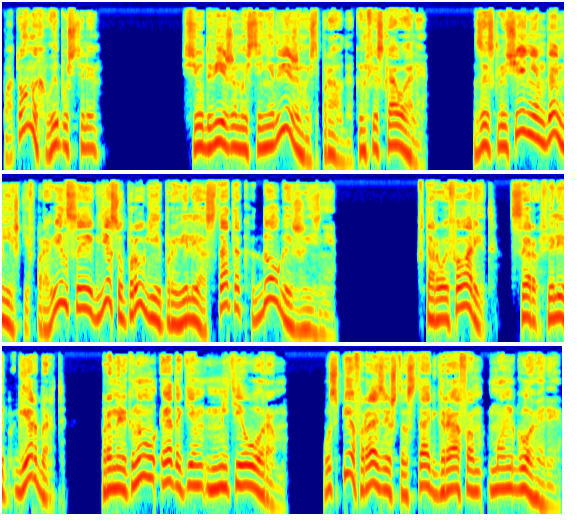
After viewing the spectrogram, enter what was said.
Потом их выпустили. Всю движимость и недвижимость, правда, конфисковали. За исключением домишки в провинции, где супруги провели остаток долгой жизни. Второй фаворит, сэр Филипп Герберт, промелькнул этаким метеором, успев разве что стать графом Монтгомери.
